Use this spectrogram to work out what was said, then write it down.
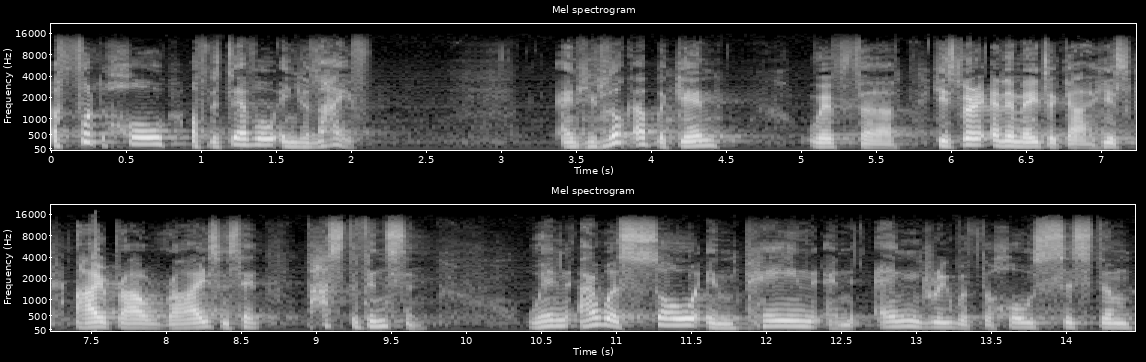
a foothold of the devil in your life. And he looked up again with, uh, he's very animated guy. His eyebrow rise and said, Pastor Vincent, when I was so in pain and angry with the whole system,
